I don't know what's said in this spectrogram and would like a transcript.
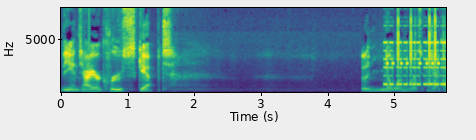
The entire crew skipped. No one was ejected.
